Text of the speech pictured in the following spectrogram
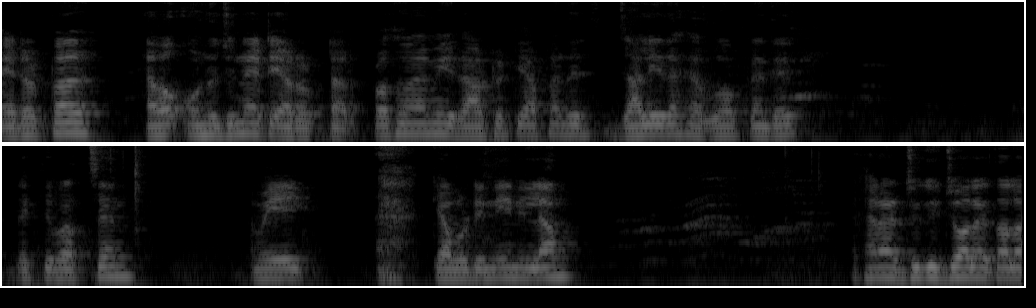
অ্যাডাপ্টার এবং অনুর জন্য একটি অ্যাডাপ্টার প্রথমে আমি রাউটারটি আপনাদের জ্বালিয়ে দেখাবো, আপনাদের দেখতে পাচ্ছেন। আমি এই কেবলটি নিয়ে নিলাম। এখানে যদি জ্বলে তাহলে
